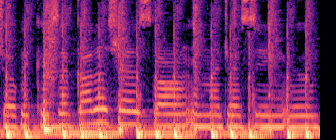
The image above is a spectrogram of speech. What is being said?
show because I've got a dress long in my dressing room.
